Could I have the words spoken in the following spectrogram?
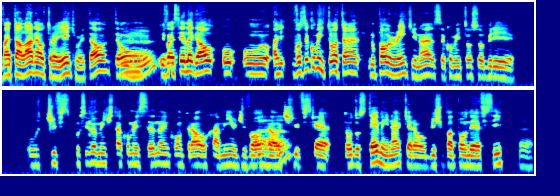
Vai estar tá lá, né? O Troy Aikman e tal. Então, uhum. e vai ser legal. O, o, a, você comentou até no Power Ranking, né? Você comentou sobre o Chiefs possivelmente está começando a encontrar o caminho de volta uhum. ao Chiefs que é, todos temem, né? Que era o bicho papão da UFC. É.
